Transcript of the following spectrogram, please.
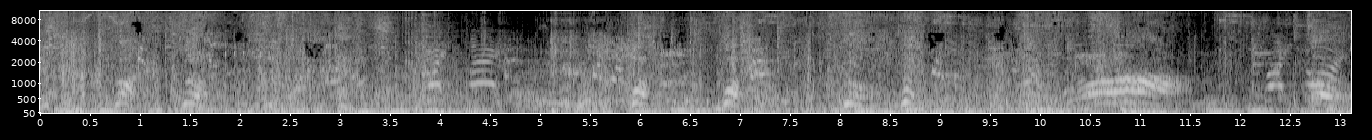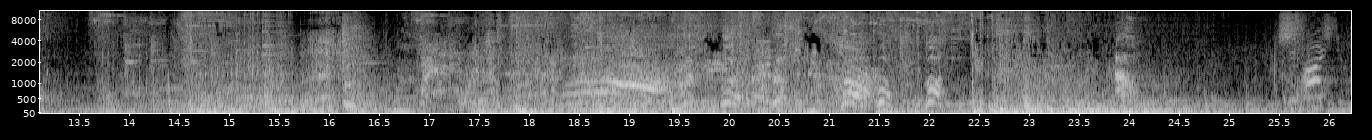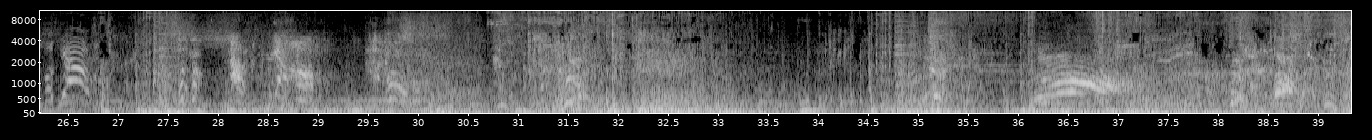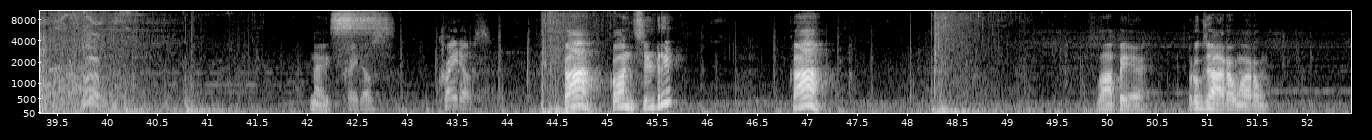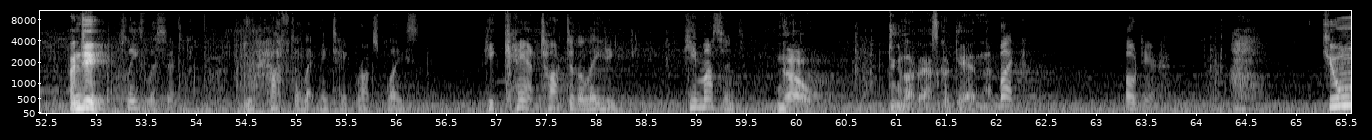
नाइस क्रेडोस क्रेडोस कहाँ? कौन? सिंड्री कहाँ? वहाँ पे है। रुक जा आ रहा हूँ आ रहा हूँ। हाँ जी please listen you have to let me take rocks place he can't talk to the lady he mustn't no do not ask again but oh dear क्यों?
